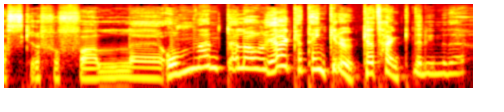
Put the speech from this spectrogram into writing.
raskere forfaller omvendt, eller ja, hva tenker du? Hva er tankene dine der?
